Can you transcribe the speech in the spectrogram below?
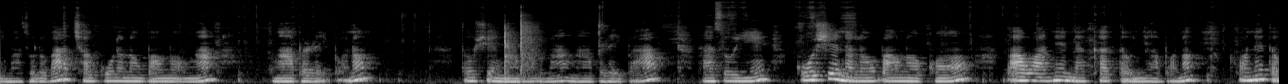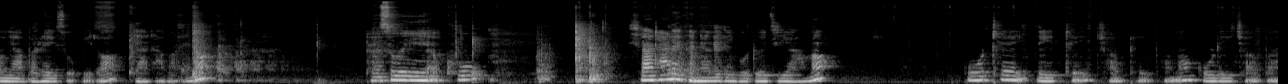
နေမှာဆိုလို့က6 9နှလုံးပေါင်းတော့9 9 break ပေါ့เนาะ 385ပါဒီမှာ5 break ပါဒါဆိုရင်6ရှစ်နှလုံးပေါင်းတော့ခွန်ပါဝါနဲ့နခတ်3ညပေါ့နော်ခွန်နဲ့3ည break ဆိုပြီးတော့ရထားပါတယ်နော်ဒါဆိုရင်အခုရှားထားတဲ့ခဏလေးတွေကိုတွဲကြည့်အောင်နော်6ထိတ်4ထိတ်6ထိတ်ပေါ့နော်6လေး6ပါ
